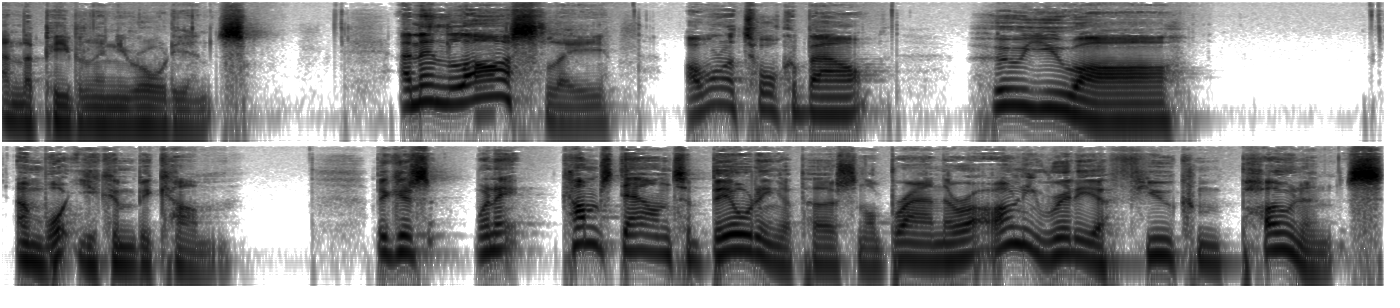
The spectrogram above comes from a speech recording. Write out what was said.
and the people in your audience. And then, lastly, I want to talk about who you are and what you can become. Because when it comes down to building a personal brand, there are only really a few components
